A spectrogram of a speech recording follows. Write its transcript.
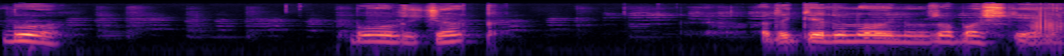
Bu. Bu olacak. Hadi gelin oyunumuza başlayalım.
